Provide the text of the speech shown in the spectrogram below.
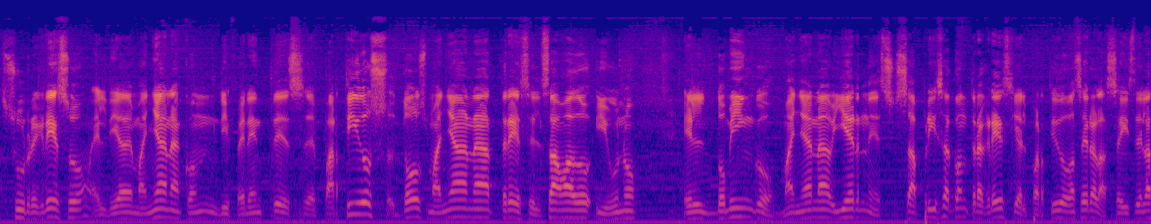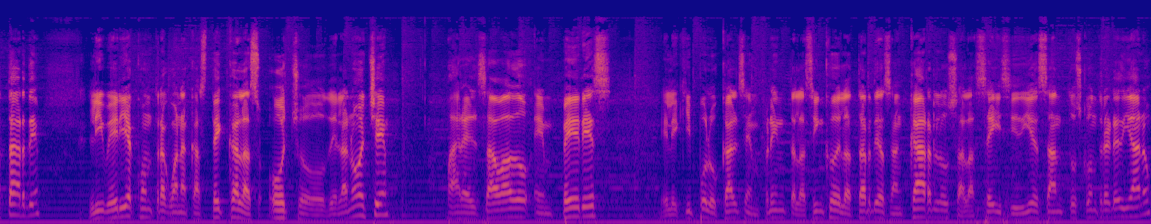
su regreso el día de mañana con diferentes eh, partidos, dos mañana, tres el sábado y uno el domingo. Mañana viernes, Saprissa contra Grecia, el partido va a ser a las 6 de la tarde. Liberia contra Guanacasteca a las 8 de la noche. Para el sábado en Pérez, el equipo local se enfrenta a las 5 de la tarde a San Carlos, a las 6 y 10 Santos contra Herediano.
